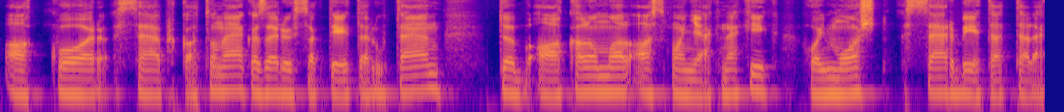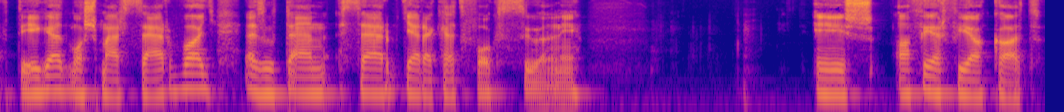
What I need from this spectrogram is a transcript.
akkor szerb katonák az erőszaktétel után több alkalommal azt mondják nekik, hogy most szerbétettelek téged, most már szerb vagy, ezután szerb gyereket fogsz szülni. És a férfiakat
